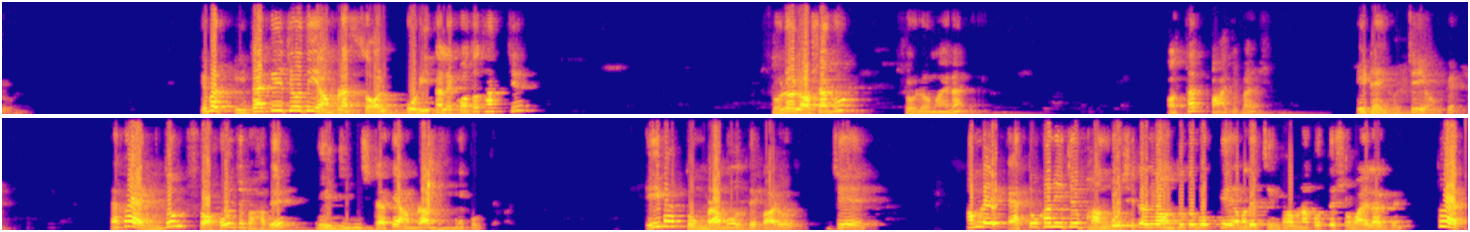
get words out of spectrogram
ষোলো। এবার এটাকে যদি আমরা সলভ করি, তাহলে কত থাকছে? ষোলো লসাগু, ষোলো মাইনাস অর্থাৎ পাঁচ বাই এটাই হচ্ছে এই অঙ্কের দেখো, একদম সহজ ভাবে এই জিনিসটাকে আমরা ভেঙে করতে পারি। এইবার তোমরা বলতে পারো যে, আমরা এতখানি যে ভাঙবো, সেটা অন্তত পক্ষে আমাদের চিন্তা ভাবনা করতে সময় লাগবে। তো এত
